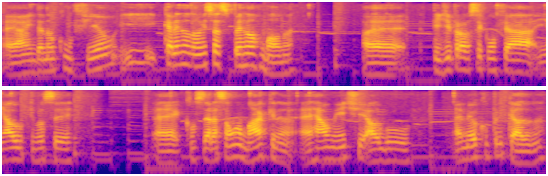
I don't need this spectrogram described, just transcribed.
é, ainda não confiam e querendo ou não isso é super normal, né? É, pedir para você confiar em algo que você é, considera só uma máquina é realmente algo é meio complicado, né?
